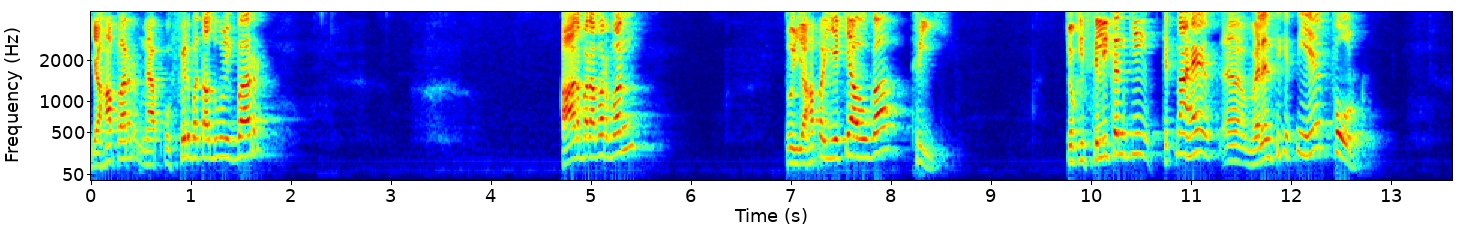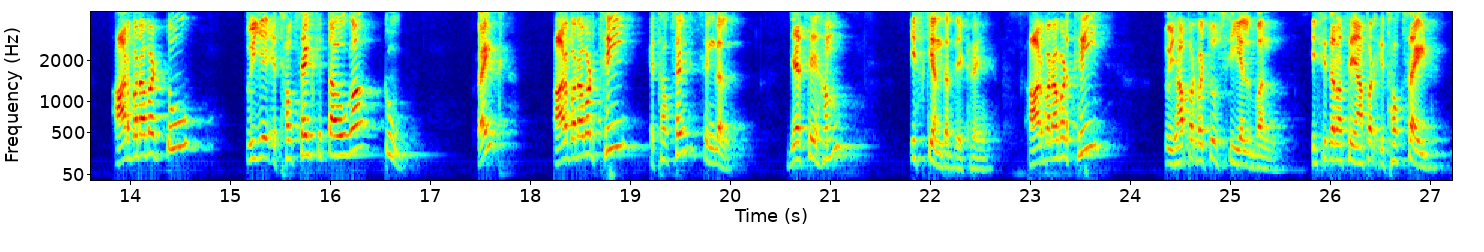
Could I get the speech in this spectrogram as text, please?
यहाँ पर मैं आपको फिर बता दूँ एक बार। R बराबर वन तो यहाँ पर यह क्या होगा? थ्री। क्योंकि सिलिकन की कितना है? वैलेंसी कितनी है? फोर। आर बराबर टू तो ये एथॉक्साइड कितना होगा? टू। राइट आर बराबर थ्री एथॉक्साइड सिंगल जैसे हम इसके अंदर देख रहे हैं। आर बराबर थ्री तो यहाँ पर बच्चों सी एल वन। इसी तरह से यहाँ पर ethoxide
